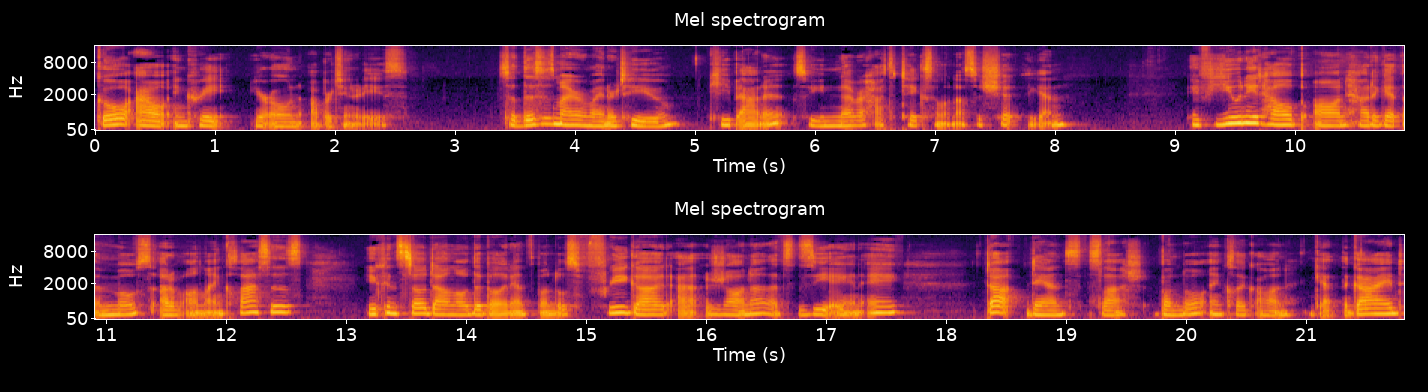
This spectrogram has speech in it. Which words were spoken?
go out and create your own opportunities. So, this is my reminder to you keep at it so you never have to take someone else's shit again. If you need help on how to get the most out of online classes, you can still download the Belly Dance Bundle's free guide at Zana, that's Z-A-N-A, dot dance slash bundle and click on get the guide.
